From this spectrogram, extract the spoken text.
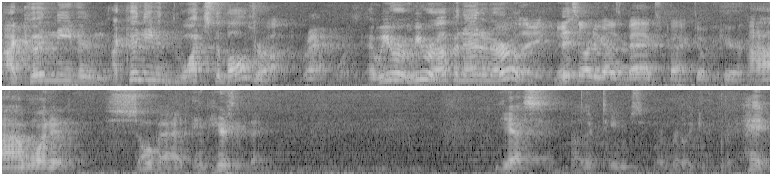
I I couldn't even I couldn't even watch the ball drop. Rat poison. And we were we were up and at it early. Nick's Thi- already got his bags packed over here. I wanted so bad. And here's the thing. Yes, the other teams are really good. But hey,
